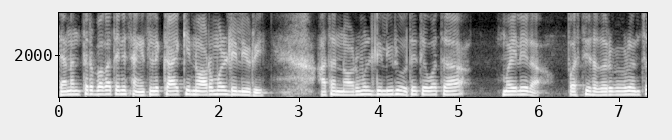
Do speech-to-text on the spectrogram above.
त्यानंतर बघा त्यांनी सांगितलेले काय की नॉर्मल डिलिव्हरी आता नॉर्मल डिलिव्हरी होते तेव्हा त्या महिलेला पस्तीस हजार रुपयेपर्यंत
